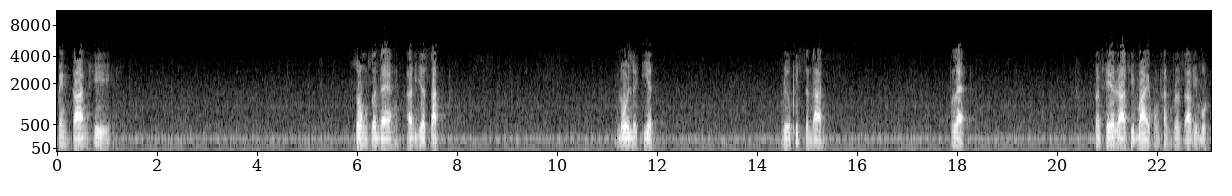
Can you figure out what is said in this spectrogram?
เป็นการที่ทรงแสดงอริยสัจโดยละเอียด หรือพิสดารและพระเทราธิบายของท่านพระสารีบุตร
